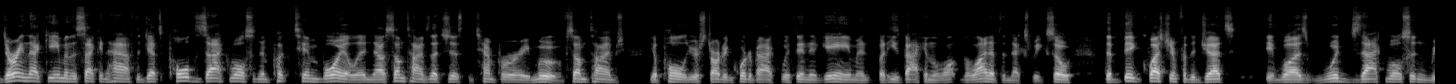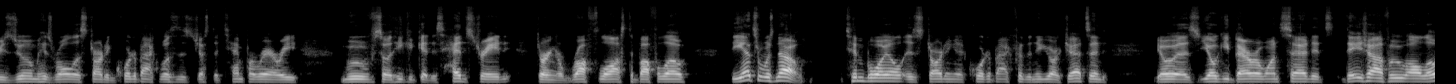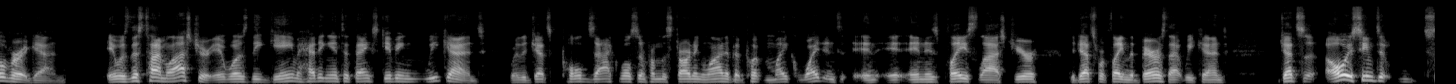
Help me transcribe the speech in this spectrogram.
during that game in the second half, the Jets pulled Zach Wilson and put Tim Boyle in. Now, sometimes that's just a temporary move. Sometimes you pull your starting quarterback within a game, and but he's back in the, the lineup the next week. So the big question for the Jets it was: Would Zach Wilson resume his role as starting quarterback? Was this just a temporary move so he could get his head straight during a rough loss to Buffalo? The answer was no. Tim Boyle is starting a quarterback for the New York Jets, and you know, as Yogi Berra once said, it's deja vu all over again. It was this time last year. It was the game heading into Thanksgiving weekend where the Jets pulled Zach Wilson from the starting lineup and put Mike White in, in, in his place last year. The Jets were playing the Bears that weekend. Jets always seem to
